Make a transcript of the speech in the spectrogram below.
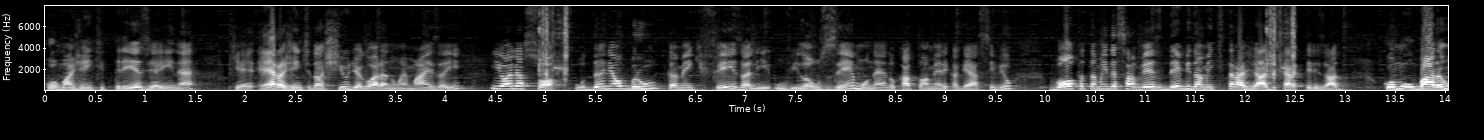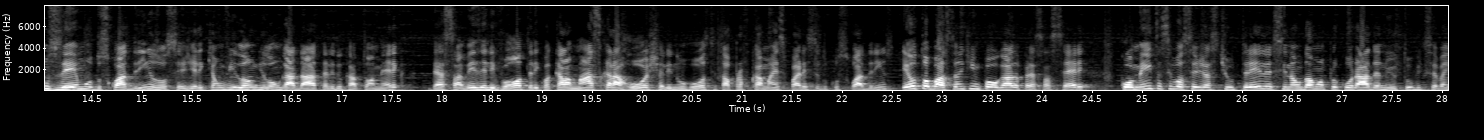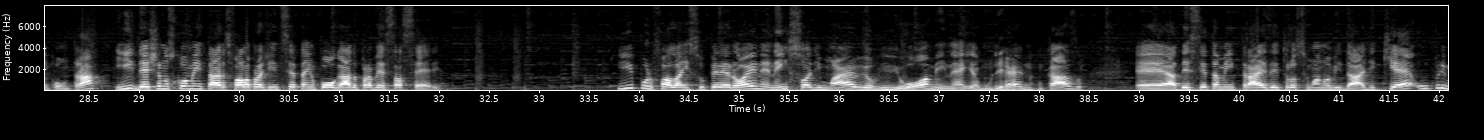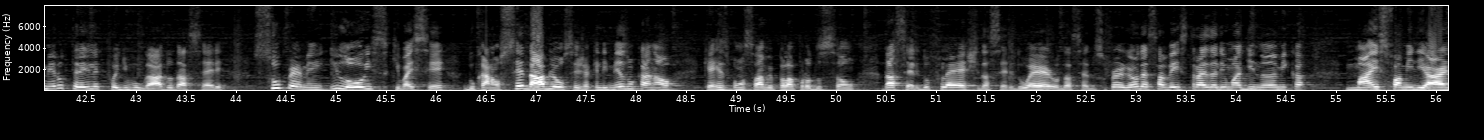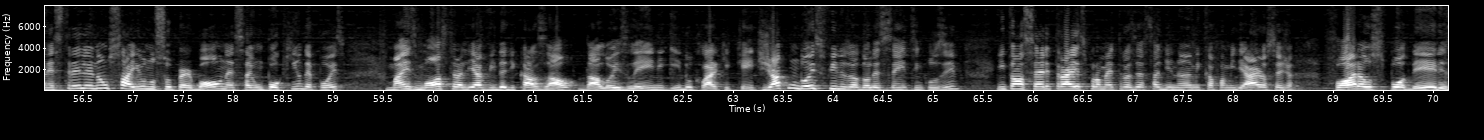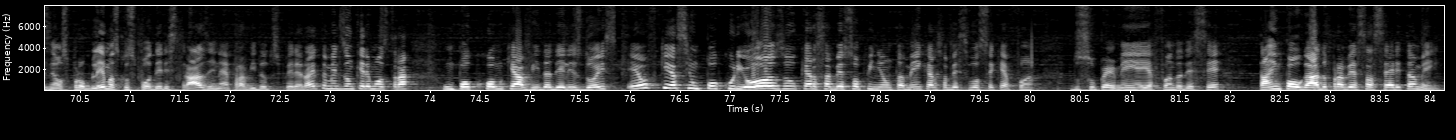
como agente 13 aí, né? Que é- era agente da Shield, agora não é mais aí. E olha só, o Daniel Bru também que fez ali o vilão Zemo, né, no Capitão América Guerra Civil, volta também dessa vez devidamente trajado e caracterizado como o Barão Zemo dos quadrinhos, ou seja, ele que é um vilão de longa data ali do Capitão América. Dessa vez ele volta ali com aquela máscara roxa ali no rosto e tal para ficar mais parecido com os quadrinhos. Eu tô bastante empolgado para essa série. Comenta se você já assistiu o trailer, se não dá uma procurada no YouTube que você vai encontrar e deixa nos comentários, fala pra gente se você tá empolgado para ver essa série. E por falar em super-herói, né, nem só de Marvel vive o homem, né, e a mulher, no caso, é, a DC também traz e trouxe uma novidade, que é o primeiro trailer que foi divulgado da série Superman e Lois, que vai ser do canal CW, ou seja, aquele mesmo canal que é responsável pela produção da série do Flash, da série do Arrow, da série do Supergirl. Dessa vez traz ali uma dinâmica mais familiar, né? Esse trailer não saiu no Super Bowl, né? Saiu um pouquinho depois, mas mostra ali a vida de casal da Lois Lane e do Clark Kent, já com dois filhos adolescentes, inclusive. Então a série traz, promete trazer essa dinâmica familiar, ou seja, fora os poderes, né, os problemas que os poderes trazem, né, para a vida do super-herói, também eles vão querer mostrar um pouco como que é a vida deles dois. Eu fiquei assim um pouco curioso, quero saber sua opinião também, quero saber se você que é fã do Superman aí é fã da DC, tá empolgado para ver essa série também.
